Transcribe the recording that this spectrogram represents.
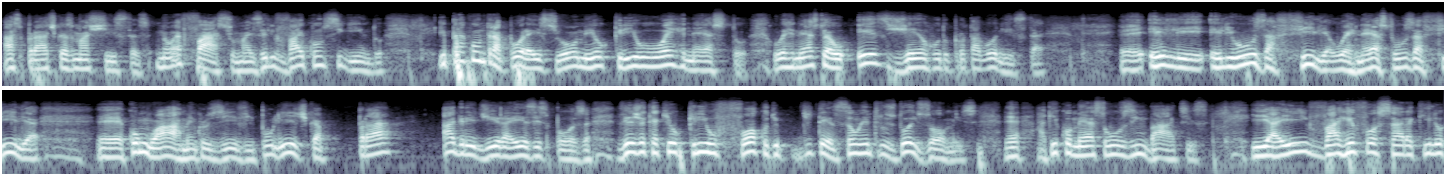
as práticas machistas. Não é fácil, mas ele vai conseguindo. E para contrapor a esse homem, eu crio o Ernesto. O Ernesto é o ex-genro do protagonista. É, ele, ele usa a filha, o Ernesto usa a filha é, como arma, inclusive política, para agredir a ex-esposa. Veja que aqui eu crio o foco de, de tensão entre os dois homens. Né? Aqui começam os embates. E aí vai reforçar aquilo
